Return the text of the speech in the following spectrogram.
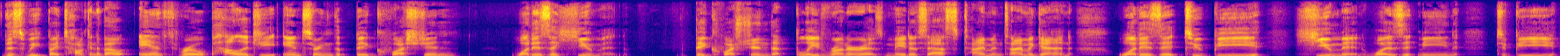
this week by talking about anthropology, answering the big question what is a human? Big question that Blade Runner has made us ask time and time again. What is it to be human? What does it mean to be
